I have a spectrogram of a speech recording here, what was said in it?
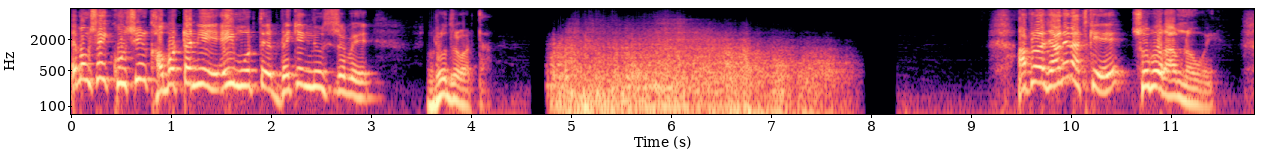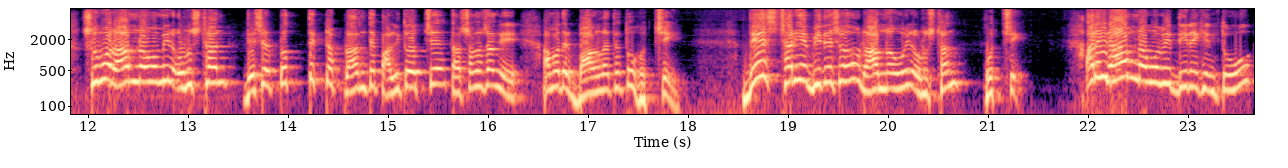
এবং সেই খুশির খবরটা নিয়ে এই মুহূর্তের ব্রেকিং নিউজ হিসেবে রুদ্রবার্তা। আপনারা জানেন আজকে শুভ রামনবমী। শুভ রামনবমীর অনুষ্ঠান দেশের প্রত্যেকটা প্রান্তে পালিত হচ্ছে, তার সঙ্গে সঙ্গে আমাদের বাংলাতে তো হচ্ছেই। দেশ ছাড়িয়ে বিদেশেও রামনবমীর অনুষ্ঠান হচ্ছে। আর এই রামনবমীর দিনে কিন্তু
